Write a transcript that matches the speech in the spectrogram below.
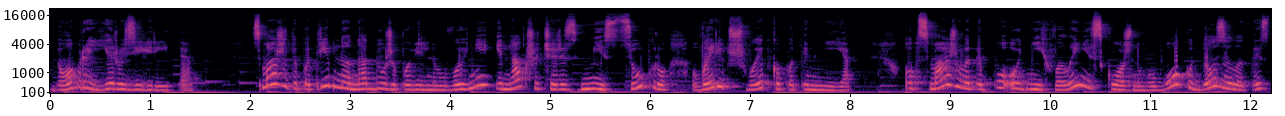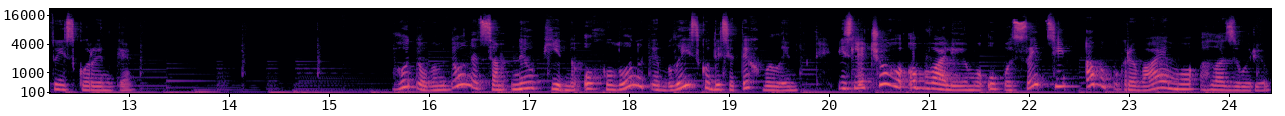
добре її розігрійте. Смажити потрібно на дуже повільному вогні, інакше через вміст цукру виріб швидко потемніє. Обсмажувати по одній хвилині з кожного боку до золотистої скоринки. Готовим донатсам необхідно охолонути близько 10 хвилин, після чого обвалюємо у посипці або покриваємо глазур'ю.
